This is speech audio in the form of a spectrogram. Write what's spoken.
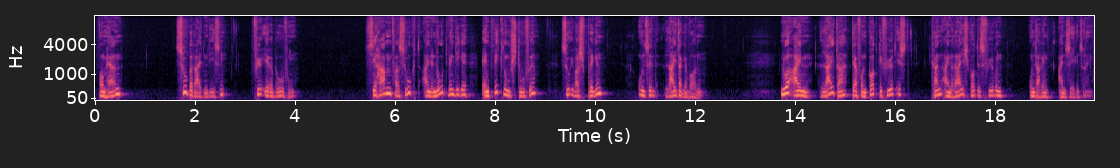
vom Herrn zubereiten ließen für ihre Berufung. Sie haben versucht, eine notwendige Entwicklungsstufe zu überspringen und sind Leiter geworden. Nur ein Leiter, der von Gott geführt ist, kann ein Reich Gottes führen und darin ein Segen sein.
